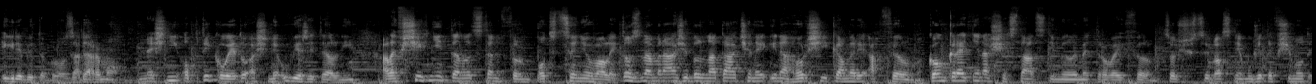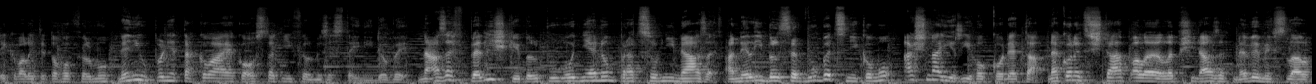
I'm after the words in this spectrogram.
i kdyby to bylo zadarmo. Dnešní optikou je to až neuvěřitelný, ale všichni tenhle ten film podceňovali. To znamená, že byl natáčený i na horší kamery a film. Konkrétně na 16 mm film, což si vlastně můžete všimnout i kvality toho filmu, není úplně taková jako ostatní filmy ze stejné doby. Název Pelíšky byl původně jenom pracovní název a nelíbil se vůbec nikomu až na Jiřího Kodeta. Nakonec štáb ale lepší název nevymyslel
